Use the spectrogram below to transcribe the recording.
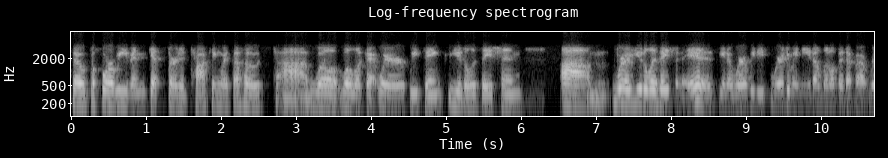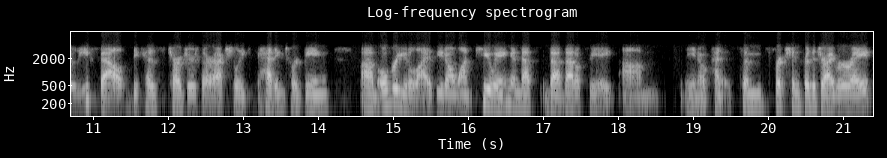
so before we even get started talking with a host, uh, we'll we'll look at where we think utilization, um, where utilization is. You know, where we where do we need a little bit of a relief valve because chargers are actually heading toward being um, overutilized. You don't want queuing, and that's that that'll create um, you know kind of some friction for the driver, right?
